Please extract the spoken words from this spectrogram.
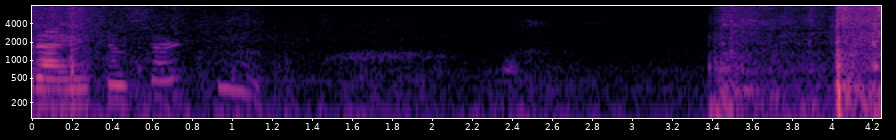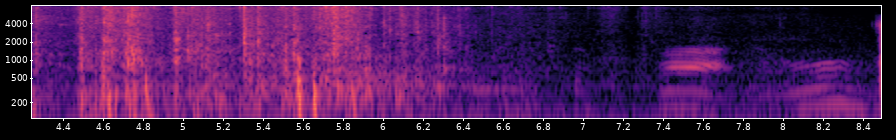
Brian encheu certinho. Ah, não.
